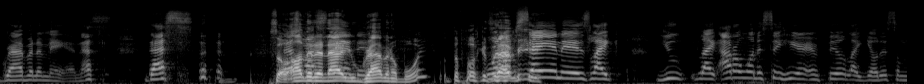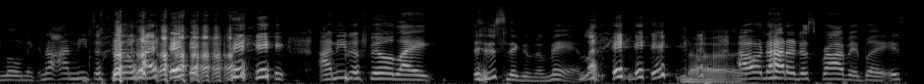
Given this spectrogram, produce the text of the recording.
grabbing a man. That's that's So that's other than that, you grabbing a boy? What the fuck is what that What I'm mean? saying is like you like I don't want to sit here and feel like yo, this some little nigga. No, I need to feel like I need to feel like this nigga's a man. Like Nah. I don't know how to describe it, but it's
